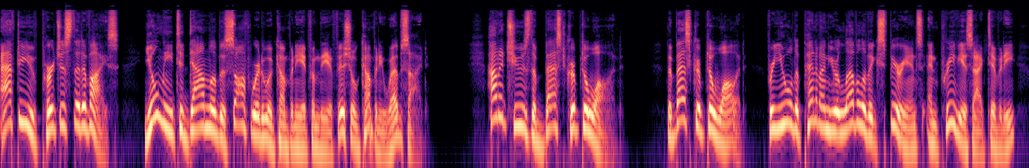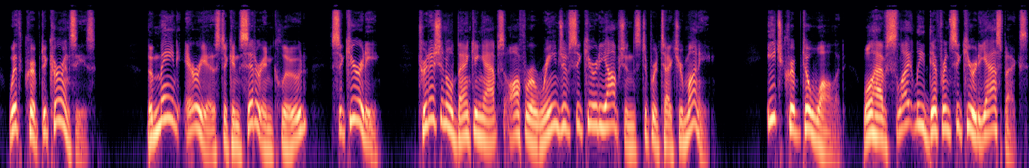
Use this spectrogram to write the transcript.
After you've purchased the device, You'll need to download the software to accompany it from the official company website. How to choose the best crypto wallet. The best crypto wallet for you will depend on your level of experience and previous activity with cryptocurrencies. The main areas to consider include security. Traditional banking apps offer a range of security options to protect your money. Each crypto wallet will have slightly different security aspects,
